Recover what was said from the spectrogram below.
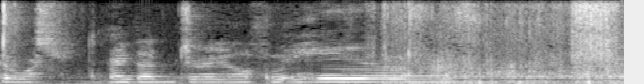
Gotta wash- I gotta dry off my hands.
